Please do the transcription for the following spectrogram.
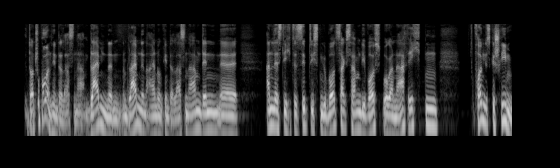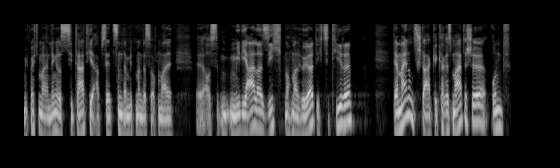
dort Spuren hinterlassen haben, bleibenden, einen bleibenden Eindruck hinterlassen haben, denn äh, anlässlich des 70. Geburtstags haben die Wolfsburger Nachrichten Folgendes geschrieben. Ich möchte mal ein längeres Zitat hier absetzen, damit man das auch mal äh, aus medialer Sicht nochmal hört. Ich zitiere. Der meinungsstarke, charismatische und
